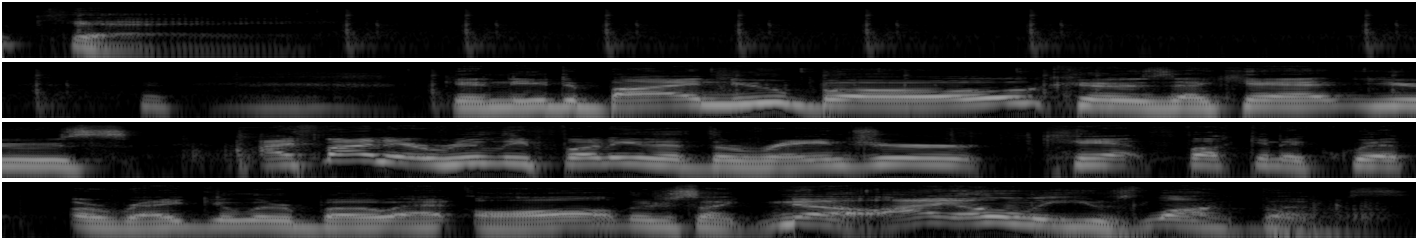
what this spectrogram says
Okay. Gonna need to buy a new bow, because I can't use I find it really funny that the ranger can't fucking equip a regular bow at all. They're just like, no, I only use longbows.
